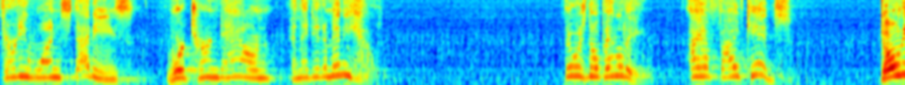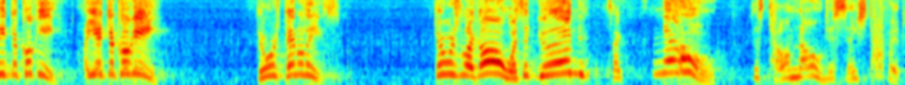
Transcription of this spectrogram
31 studies were turned down, and they did them anyhow. There was no penalty. I have five kids. Don't eat the cookie. I ate the cookie. There was penalties. There was like, oh, was it good? It's like, no. Just tell them no. Just say stop it.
